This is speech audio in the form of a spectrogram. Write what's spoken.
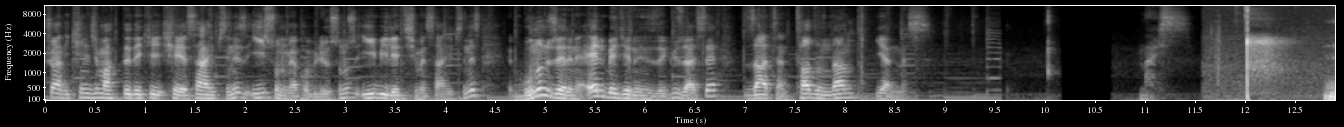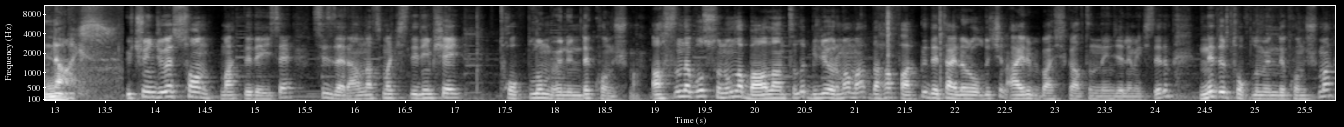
Şu an ikinci maddedeki şeye sahipsiniz. iyi sunum yapabiliyorsunuz. iyi bir iletişime sahipsiniz. E Bunun üzerine el beceriniz de güzelse zaten tadından yenmez. Nice. Nice. Üçüncü ve son maddede ise sizlere anlatmak istediğim şey toplum önünde konuşma. Aslında bu sunumla bağlantılı biliyorum ama daha farklı detaylar olduğu için ayrı bir başlık altında incelemek istedim. Nedir toplum önünde konuşma?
